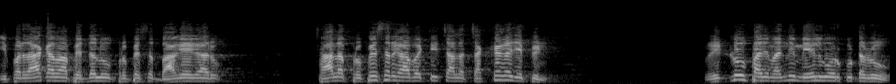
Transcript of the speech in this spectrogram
ఇప్పటిదాకా మా పెద్దలు ప్రొఫెసర్ బాగయ్య గారు చాలా ప్రొఫెసర్ కాబట్టి చాలా చక్కగా చెప్పిండు. రెడ్లు పది మంది మేలు కోరుకుంటారు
